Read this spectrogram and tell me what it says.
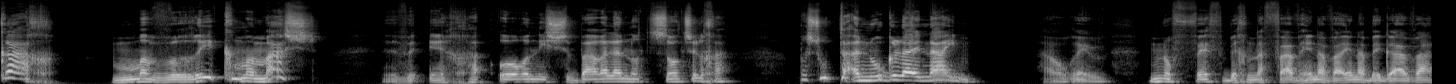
כך, מבריק ממש, ואיך האור נשבר על הנוצות שלך, פשוט תענוג לעיניים. העורב נופף בכנפיו הנה והנה בגאווה,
